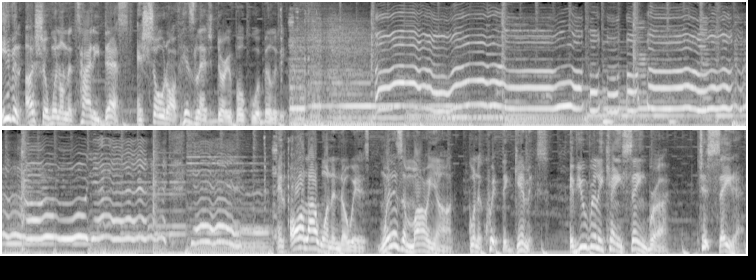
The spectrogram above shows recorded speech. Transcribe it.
Even Usher went on the tiny desk and showed off his legendary vocal ability. And all I want to know is, when is Omarion gonna quit the gimmicks? If you really can't sing, bruh, just say that.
